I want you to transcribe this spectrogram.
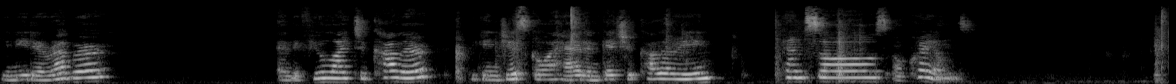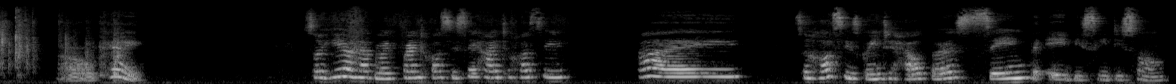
You need a rubber. And if you like to color, you can just go ahead and get your coloring pencils or crayons. Okay. So here I have my friend Hossie. Say hi to Hossie. Hi. So Hossie is going to help us sing the ABCD song.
